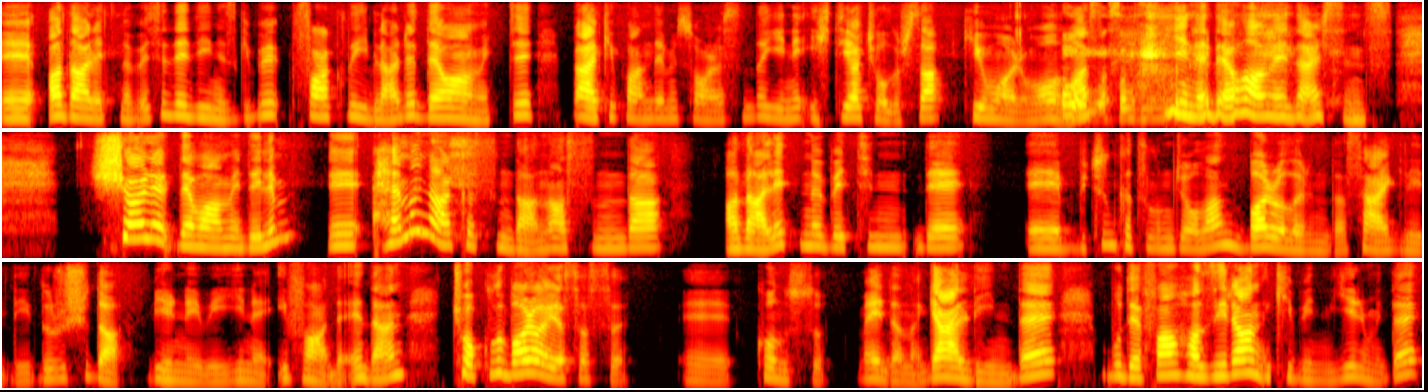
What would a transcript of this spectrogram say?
e, adalet nöbeti dediğiniz gibi farklı illerde devam etti. Belki pandemi sonrasında yine ihtiyaç olursa ki umarım olmaz. yine devam edersiniz. Şöyle devam edelim. E, hemen arkasından aslında adalet nöbetinde e, bütün katılımcı olan barolarında sergilediği duruşu da bir nevi yine ifade eden çoklu baro yasası e, konusu meydana geldiğinde bu defa Haziran 2020'de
